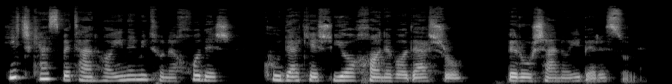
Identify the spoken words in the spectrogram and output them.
هیچ کس به تنهایی نمی‌تونه خودش کودکش یا خانوادهش رو به روشنایی برسونه.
